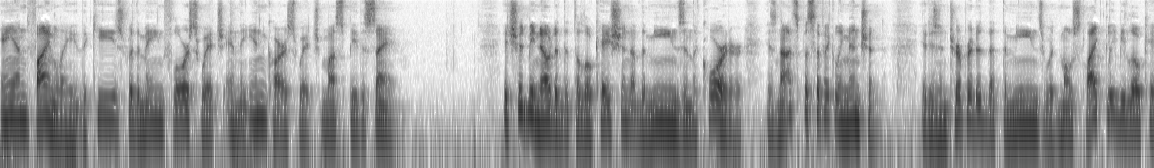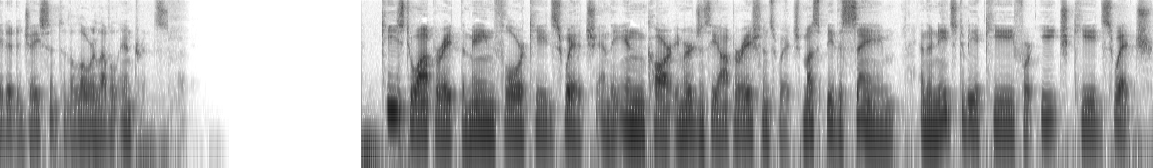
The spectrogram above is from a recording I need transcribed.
And finally, the keys for the main floor switch and the in-car switch must be the same. It should be noted that the location of the means in the corridor is not specifically mentioned. It is interpreted that the means would most likely be located adjacent to the lower level entrance. Keys to operate the main floor keyed switch and the in-car emergency operation switch must be the same and there needs to be a key for each keyed switch.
